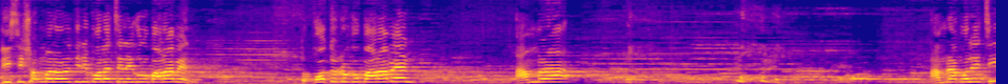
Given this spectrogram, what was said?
ডিসি সম্মেলনে তিনি বলেছেন এগুলো বাড়াবেন। তো কতটুকু বাড়াবেন? আমরা আমরা বলেছি,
